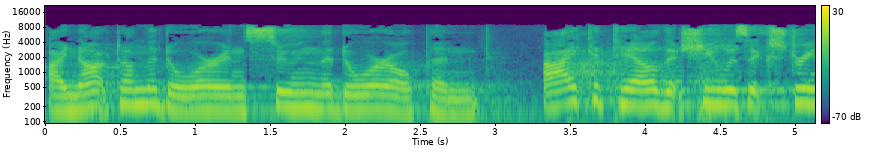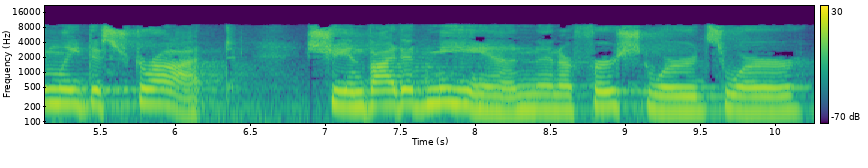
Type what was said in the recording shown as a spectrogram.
I knocked on the door and soon the door opened. I could tell that she was extremely distraught. She invited me in and her first words were,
